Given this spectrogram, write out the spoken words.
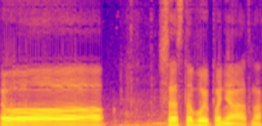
О, все з тобою понятно.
